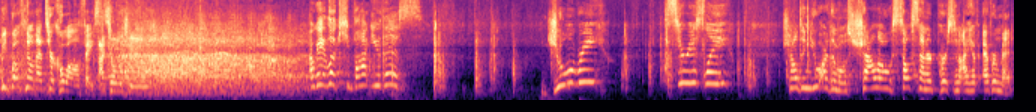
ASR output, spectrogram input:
We both know that's your koala face. I told you. Okay, look, he bought you this. Jewelry? Seriously? Sheldon, you are the most shallow, self-centered person I have ever met.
